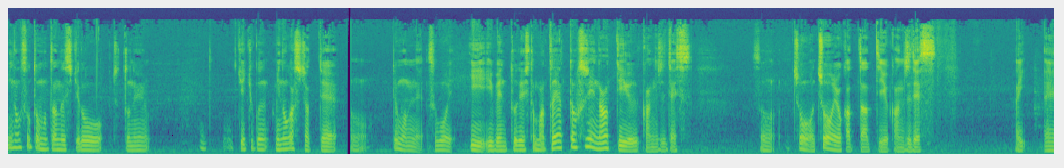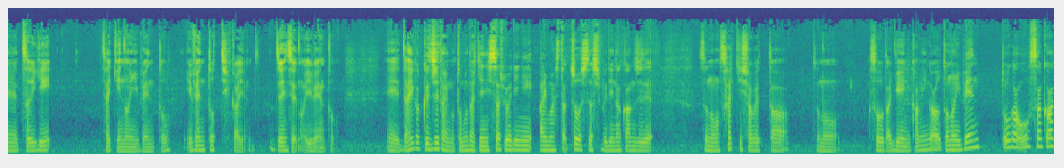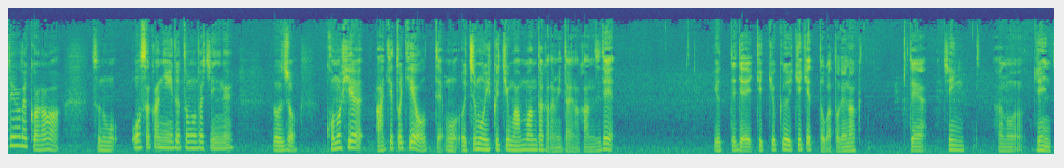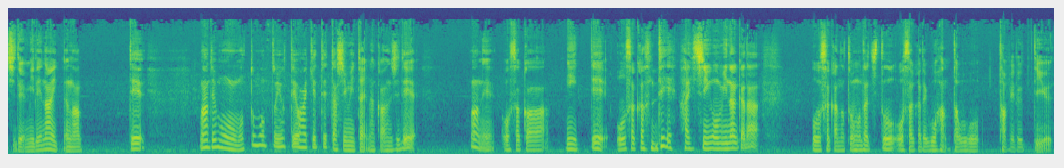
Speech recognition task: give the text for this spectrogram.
見直そうと思ったんですけど、ちょっとね、結局見逃しちゃって、うん、でもね、すごいいいイベントでした。またやってほしいなっていう感じです。そう、超、超良かったっていう感じです。はい。えー、次、最近のイベント？イベントっていうか、前世のイベント。えー、大学時代の友達に久しぶりに会いました。超久しぶりな感じで。その、さっき喋った、その、そうだ、ゲイにカミングアウトのイベントが大阪であるから、その、大阪にいる友達にね、そうじゃこの日開けとけよって、もううちも行く気満々だからみたいな感じで言ってて、結局チケットが取れなくて、あの、現地で見れないってなって、まあでも、もともと予定を開けてたしみたいな感じで、まあね、大阪に行って、大阪で配信を見ながら、大阪の友達と大阪でご飯食べるっていう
